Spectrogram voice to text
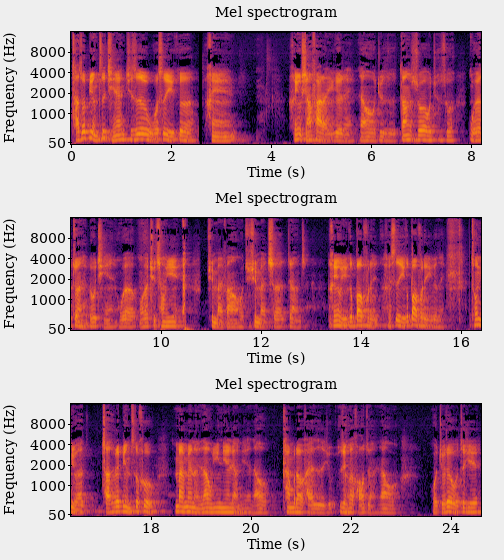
查出病之前，其实我是一个很很有想法的一个人，然后就是当时说，我就是说我要赚很多钱，我要我要去创业，去买房，我就去买车这样子，很有一个抱负的，还是一个抱负的一个人。从女儿查出来病之后。慢慢的，然后一年两年，然后看不到孩子有任何好转，然后我觉得我这些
